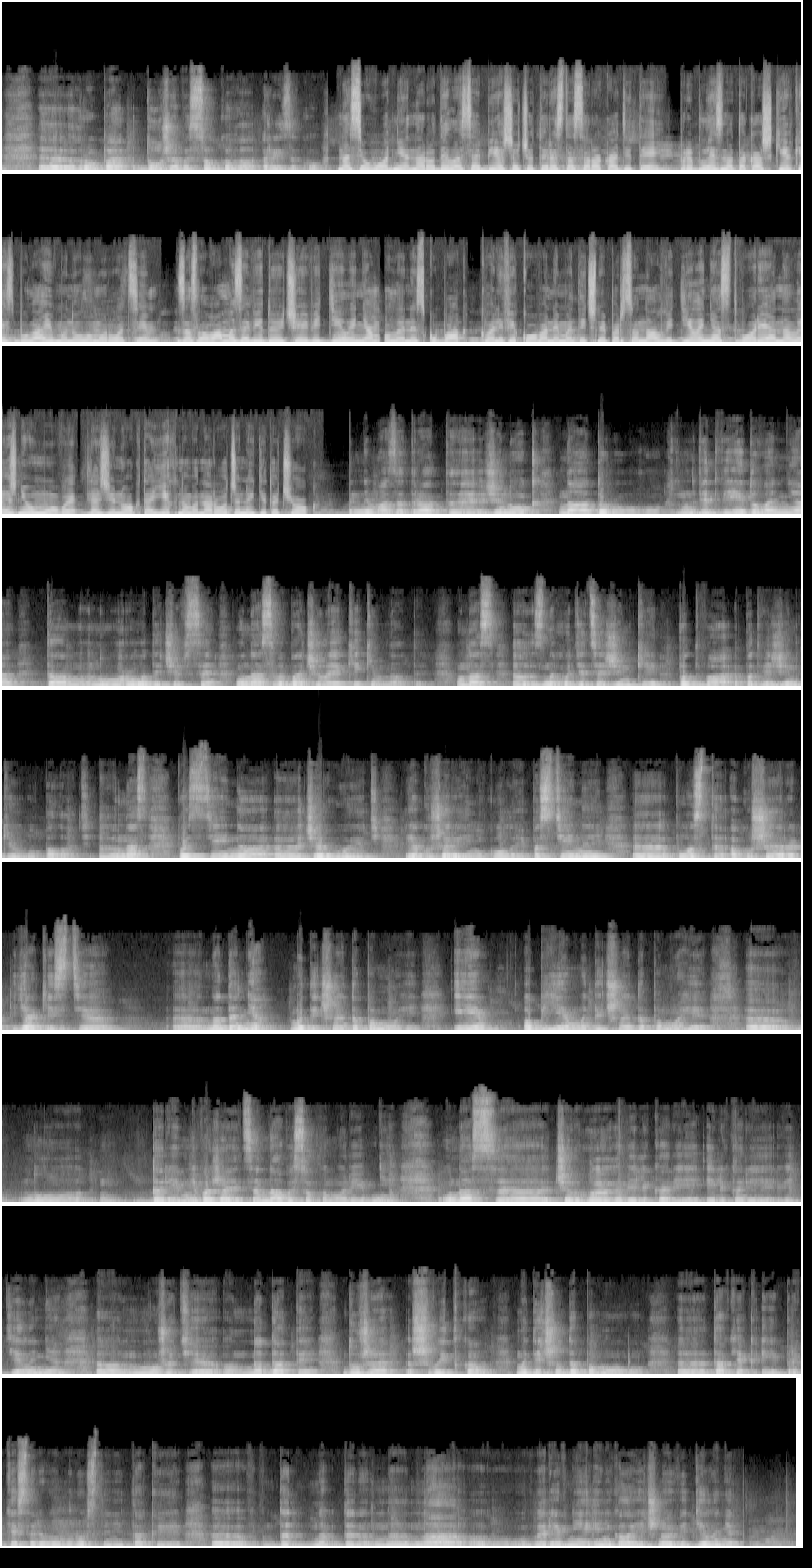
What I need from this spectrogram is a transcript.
група дуже високого ризику. На сьогодні народилося більше 440 дітей. Приблизно така ж кількість була і в минулому році. За словами завідуючої відділенням Олени Скубак, кваліфікований медичний персонал відділення створює належні умови для жінок та їх новонароджених діточок. Нема затрат е, жінок на дорогу, відвідування, там ну родичі, все. У нас ви бачили, які кімнати. У нас е, знаходяться жінки по два, по дві жінки у палаті. У нас постійно е, чергують і акушери-гінекологи, постійний пост акушера, якість надання медичної допомоги і об'єм медичної допомоги е, ну, дорівнює, вважається на високому рівні. У нас е, чергові лікарі і лікарі відділення е, можуть надати дуже швидко медичну допомогу, так як і при кисаревому розтині, так і на, рівні гінекологічного відділення.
